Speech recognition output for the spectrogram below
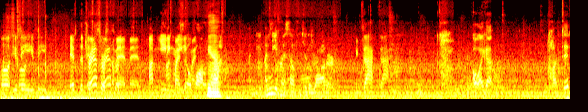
Well, you see, if the transfers come in, I'm yeeting myself off. Yeah. I'm needing myself into the water. Exactly. Oh, I got hunted.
